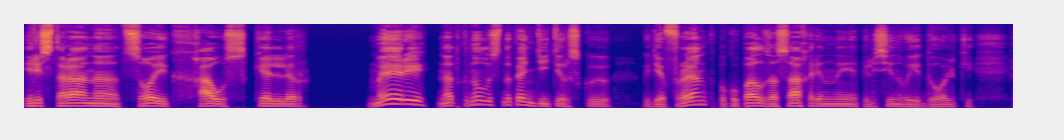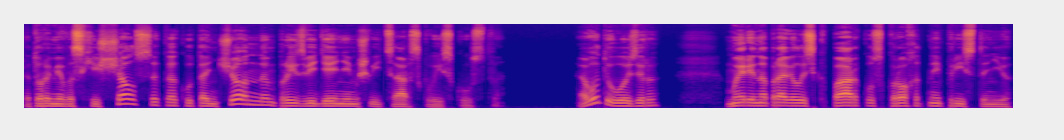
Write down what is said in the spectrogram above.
и ресторана «Цойк Хаус Келлер», Мэри наткнулась на кондитерскую, где Фрэнк покупал засахаренные апельсиновые дольки, которыми восхищался как утонченным произведением швейцарского искусства. А вот и озеро — Мэри направилась к парку с крохотной пристанью,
